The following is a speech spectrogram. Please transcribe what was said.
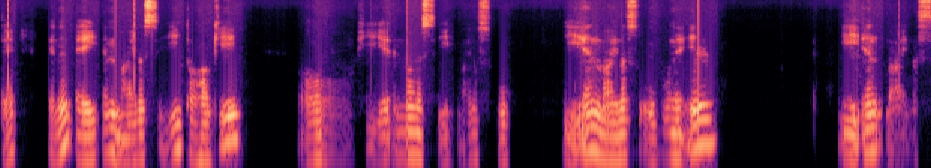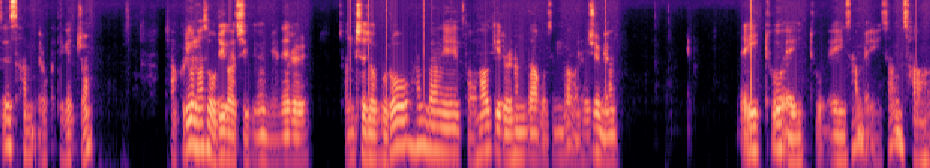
때 얘는 an-2 더하기 어, b의 n-2 마이너스 5 2n-5분의 1 2n-3 이렇게 되겠죠. 자 그리고 나서 우리가 지금 얘네를 전체적으로 한 방에 더하기를 한다고 생각을 해주면 a2, a2, a3, a3, 4,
